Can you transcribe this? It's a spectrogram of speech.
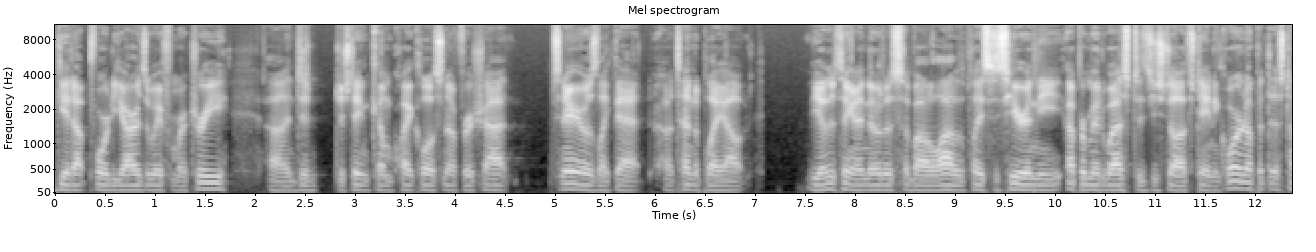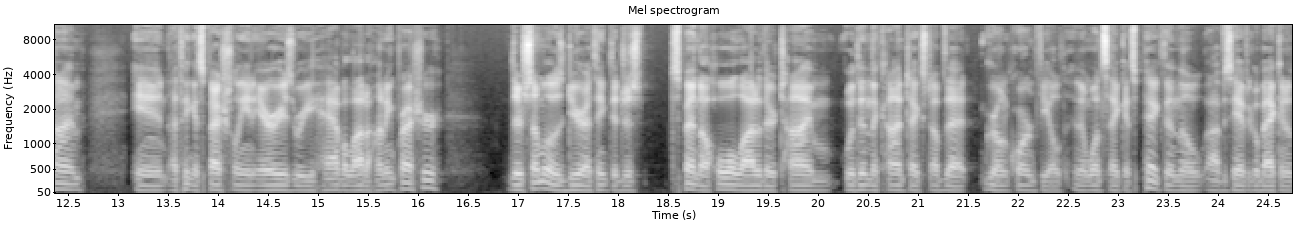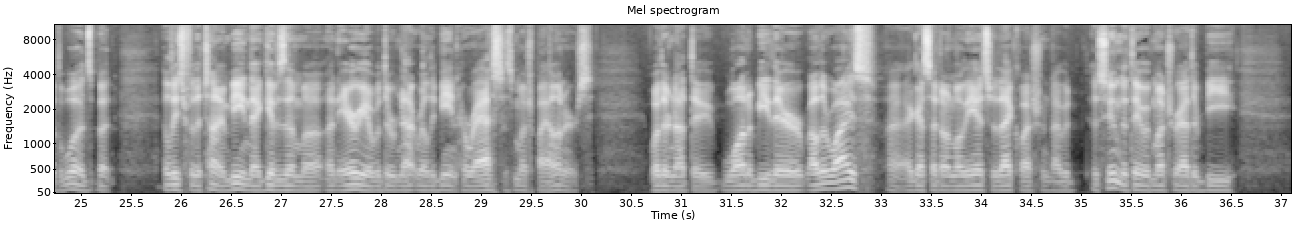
get up 40 yards away from our tree uh, and did, just didn't come quite close enough for a shot. Scenarios like that uh, tend to play out. The other thing I notice about a lot of the places here in the upper Midwest is you still have standing corn up at this time. And I think, especially in areas where you have a lot of hunting pressure, there's some of those deer I think that just spend a whole lot of their time within the context of that grown cornfield. And then once that gets picked, then they'll obviously have to go back into the woods. But at least for the time being, that gives them a, an area where they're not really being harassed as much by hunters. Whether or not they want to be there otherwise, I guess I don't know the answer to that question. I would assume that they would much rather be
